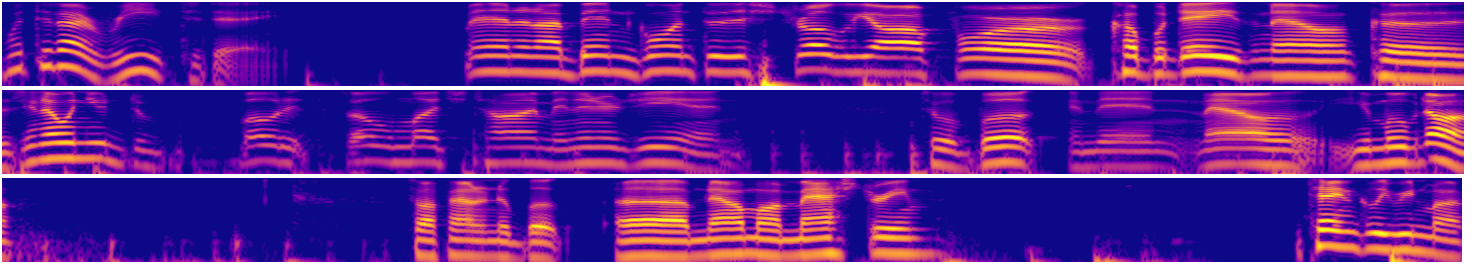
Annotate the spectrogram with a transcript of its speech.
What did I read today? Man, and I've been going through this struggle, y'all, for a couple days now. Cause you know when you devoted so much time and energy and to a book, and then now you moved on. So I found a new book. Um, now I'm on Mastery. technically reading my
